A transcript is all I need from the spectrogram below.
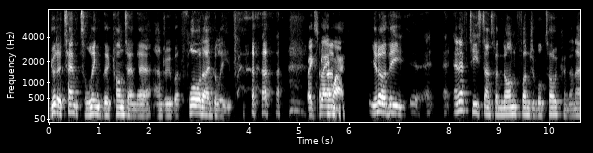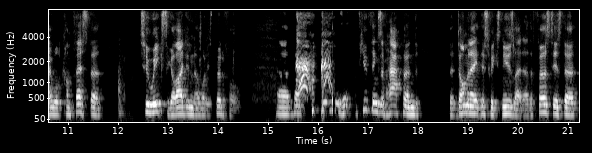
Good attempt to link the content there, Andrew, but flawed, I believe. Explain um, why. You know, the uh, NFT stands for non fungible token. And I will confess that two weeks ago, I didn't know what it stood for. Uh, a few things have happened that dominate this week's newsletter. The first is that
